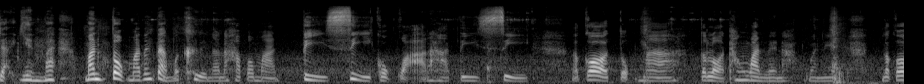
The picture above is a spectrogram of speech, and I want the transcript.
จะเย็นไหมมันตกมาตั้งแต่เมื่อคืนแล้วนะคะ ประมาณตีสี่กว่าๆนะคะตีสี่แล้วก็ตกมาตลอดทั้งวันเลยนะวันนี้ แล้วก็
